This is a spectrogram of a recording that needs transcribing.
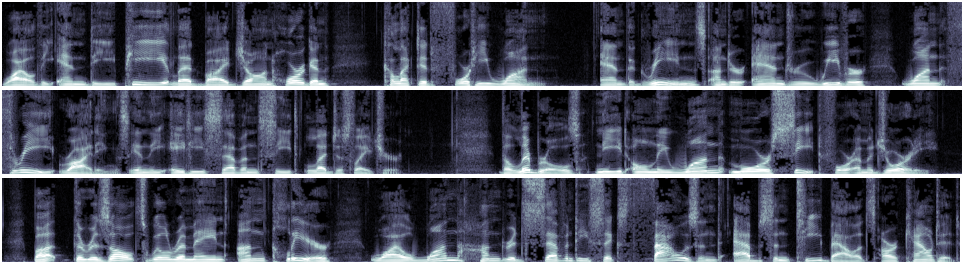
while the NDP, led by John Horgan, collected 41 and the Greens, under Andrew Weaver, won three ridings in the 87 seat legislature. The Liberals need only one more seat for a majority, but the results will remain unclear while 176,000 absentee ballots are counted,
